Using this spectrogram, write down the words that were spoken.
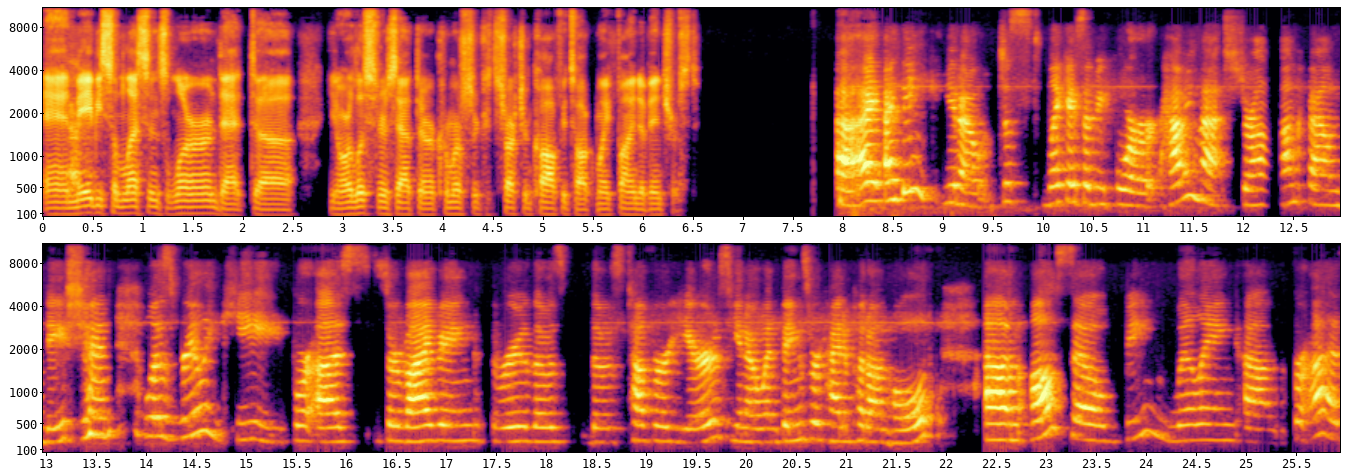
and maybe some lessons learned that uh, you know our listeners out there in commercial construction coffee talk might find of interest. Uh, I, I think you know just like I said before, having that strong foundation was really key for us surviving through those those tougher years. You know when things were kind of put on hold. Um, also, being willing um, for us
